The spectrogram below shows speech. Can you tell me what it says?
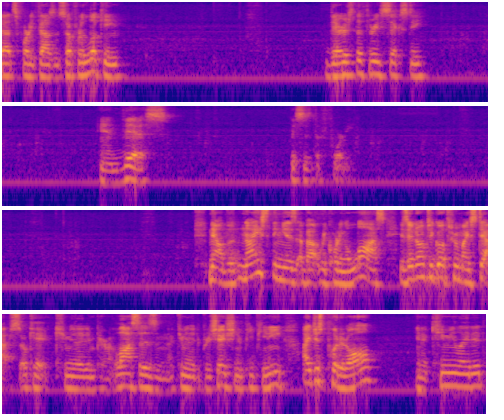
That's 40,000. So if we're looking, there's the 360 and this this is the 40. Now, the nice thing is about recording a loss is I don't have to go through my steps. Okay, accumulated impairment losses and accumulated depreciation and PP&E. I just put it all in accumulated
